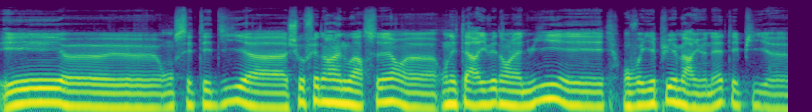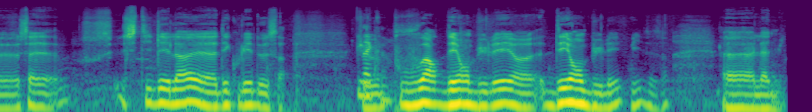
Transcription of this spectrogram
Et euh, on s'était dit à chauffer dans la noirceur. Euh, on était arrivé dans la nuit et on voyait plus les marionnettes. Et puis euh, cette idée-là a découlé de ça. pouvoir déambuler, déambuler, oui, c'est ça, la nuit.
